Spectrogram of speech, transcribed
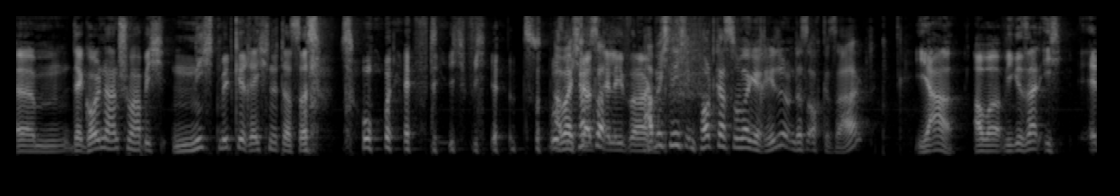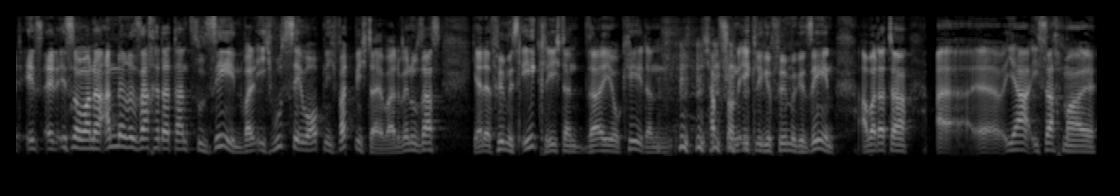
Ähm, der goldene Handschuh habe ich nicht mitgerechnet, dass das so heftig wird. Muss aber ich ganz hab's, ehrlich sagen. habe ich nicht im Podcast drüber geredet und das auch gesagt? Ja, aber wie gesagt, ich es ist, es ist noch mal eine andere Sache, das dann zu sehen, weil ich wusste ja überhaupt nicht, was mich da erwartet. Wenn du sagst, ja, der Film ist eklig, dann sage ich, okay, dann ich habe schon eklige Filme gesehen, aber dass da äh, äh, ja, ich sag mal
